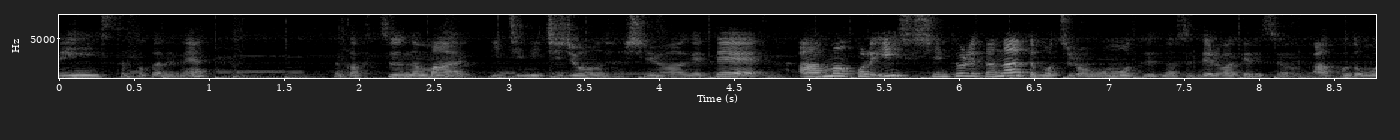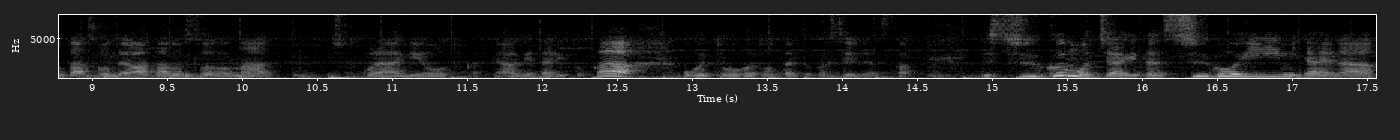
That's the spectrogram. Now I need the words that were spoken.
インスタとかでねなんか普通のまあ一日常の写真を上げてあまあこれいい写真撮れたなってもちろん思って載せてるわけですよ。あ子供と遊んであ楽しそうだなちょっとこれあげようとかってあげたりとかこういう動画撮ったりとかしてるじゃないですか。ですごい持ち上げたらすごいみたいな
